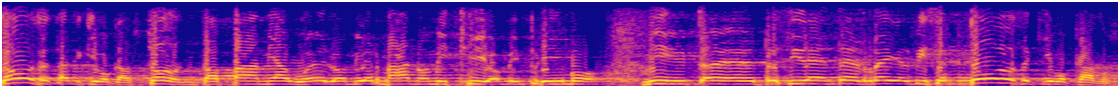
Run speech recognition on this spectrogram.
Todos están equivocados, todos, mi papá, mi abuelo, mi hermano, mi tío, mi primo, mi presidente, el rey, el vice, todos equivocados.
